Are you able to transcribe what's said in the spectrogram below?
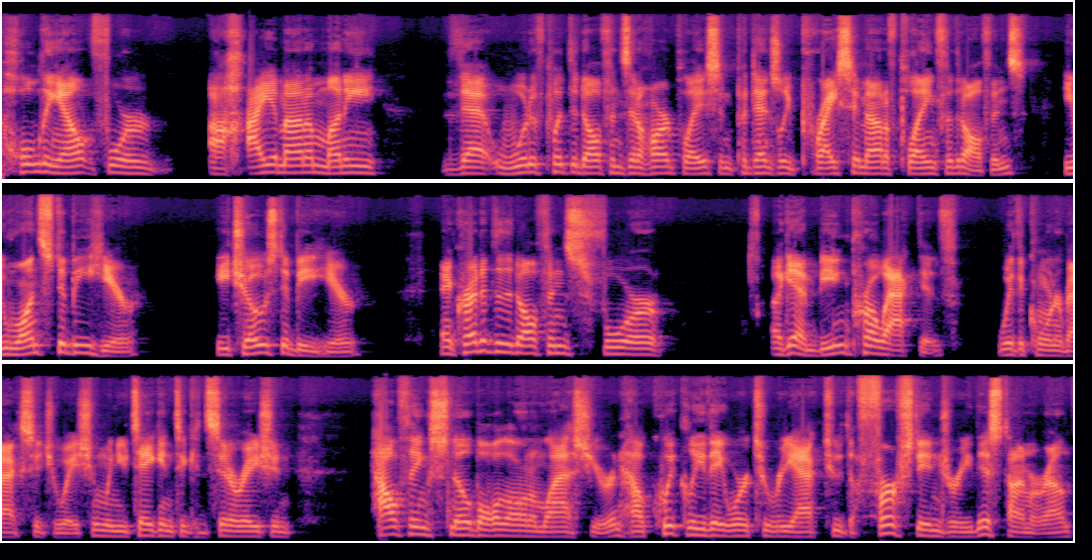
holding out for a high amount of money that would have put the Dolphins in a hard place and potentially price him out of playing for the Dolphins. He wants to be here. He chose to be here. And credit to the Dolphins for, again, being proactive with the cornerback situation when you take into consideration how things snowballed on them last year and how quickly they were to react to the first injury this time around,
